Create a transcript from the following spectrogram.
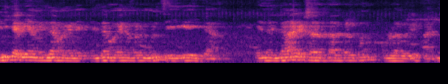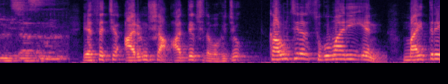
എനിക്കറിയാം എന്റെ മകനെ എന്റെ മകൻ അങ്ങനൊന്നും ചെയ്യുകയില്ല എന്ന എല്ലാ രക്ഷകർത്താക്കൾക്കും ഉള്ള ഒരു ആത്മവിശ്വാസമാണ്. എസ് എച്ച് അരുൺ ഷാ അധ്യക്ഷത വഹിച്ചു. Councillor Sukumari N Maithri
